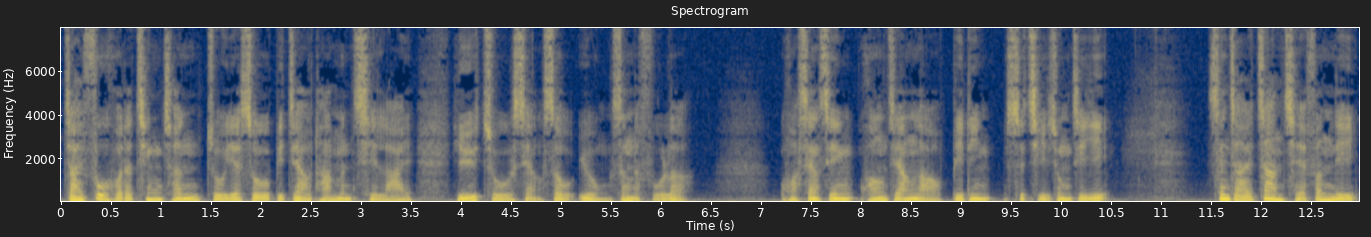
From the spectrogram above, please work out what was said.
在复活的清晨，主耶稣必叫他们起来，与主享受永生的福乐。我相信黄长老必定是其中之一。现在暂且分离，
